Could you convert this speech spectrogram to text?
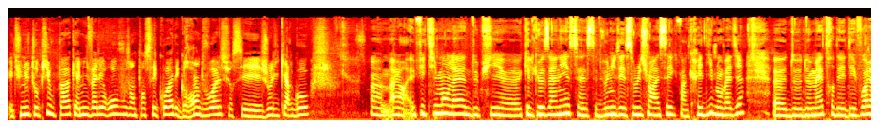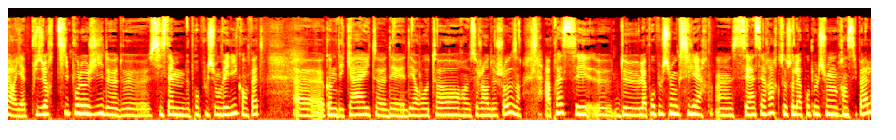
est une utopie ou pas. Camille Valero, vous en pensez quoi des grandes voiles sur ces jolis cargos? Euh, alors effectivement là depuis euh, quelques années c'est devenu des solutions assez enfin crédibles on va dire euh, de, de, mettre des, des, voiles. Alors il y a plusieurs typologies de, de systèmes de propulsion vélique en fait comme des kites des, des, rotors ce genre de choses. Après c'est de la propulsion auxiliaire. C'est assez rare que ce soit de la propulsion principale.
